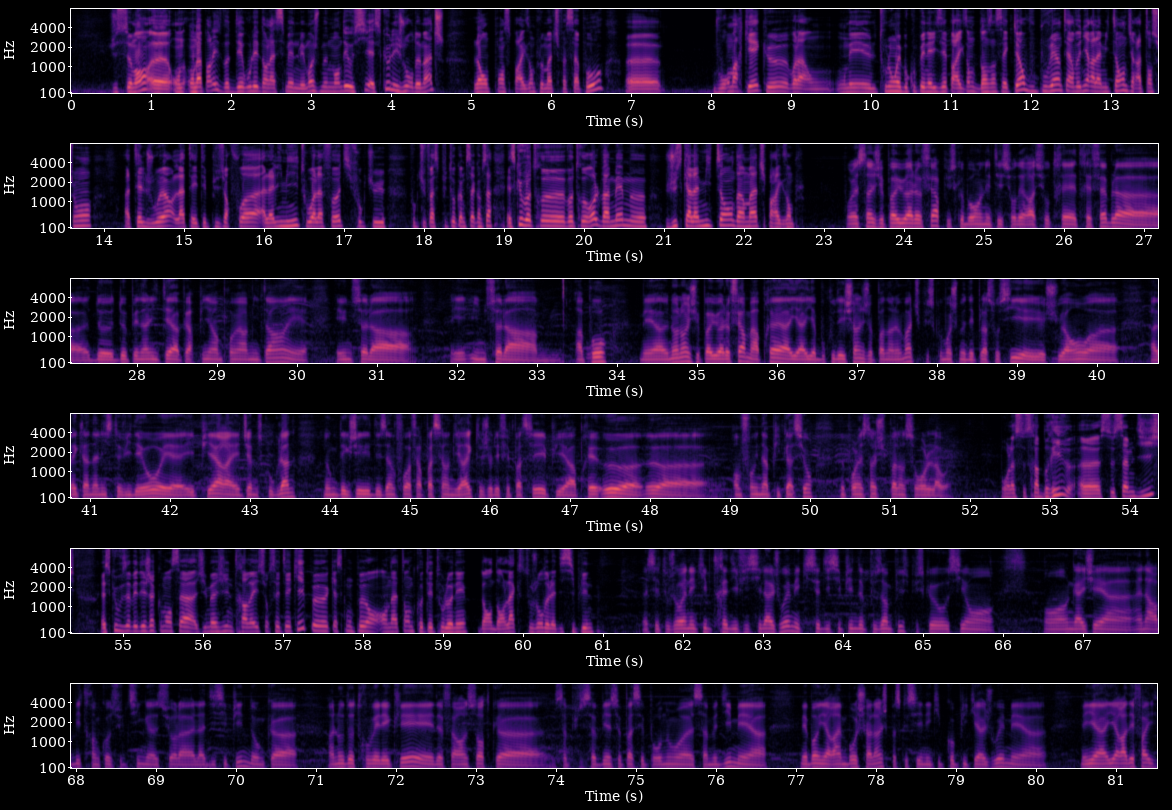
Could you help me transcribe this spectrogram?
Justement, euh, on, a parlé de votre déroulé dans la semaine, mais moi je me demandais aussi, est-ce que les jours de match, là on pense par exemple au match face à Pau, euh, vous remarquez que voilà, on, est, Toulon est beaucoup pénalisé par exemple dans un secteur, vous pouvez intervenir à la mi-temps, dire attention à tel joueur, là tu as été plusieurs fois à la limite ou à la faute, il faut que tu, fasses plutôt comme ça, comme ça. Est-ce que votre, rôle va même jusqu'à la mi-temps d'un match par exemple? Pour l'instant, je n'ai pas eu à le faire puisque bon, on était sur des ratios très, très faibles, euh, deux, pénalités à Perpignan en première mi-temps et, une seule à, une seule à, à Pau. Mais euh, non, non, j'ai pas eu à le faire. Mais après, il y, a beaucoup d'échanges pendant le match, puisque moi je me déplace aussi et je suis en haut euh, avec l'analyste vidéo et, Pierre et James Couglan. Donc dès que j'ai des infos à faire passer en direct, je les fais passer. Et puis après, eux, euh, eux en font une application. Mais pour l'instant, je suis pas dans ce rôle-là. Bon là ce sera Brive ce samedi. Est-ce que vous avez déjà commencé à, j'imagine, travailler sur cette équipe Qu'est-ce qu'on peut en, attendre côté toulonnais, dans l'axe toujours de la discipline? Ben, c'est toujours une équipe très difficile à jouer, mais qui se discipline de plus en plus, puisque aussi on, a engagé un, arbitre en consulting euh, sur la, discipline. Donc euh, à nous de trouver les clés et de faire en sorte que ça puisse bien se passer pour nous euh, samedi. Mais, bon, il y aura un beau challenge parce que c'est une équipe compliquée à jouer, mais il, y aura des failles.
